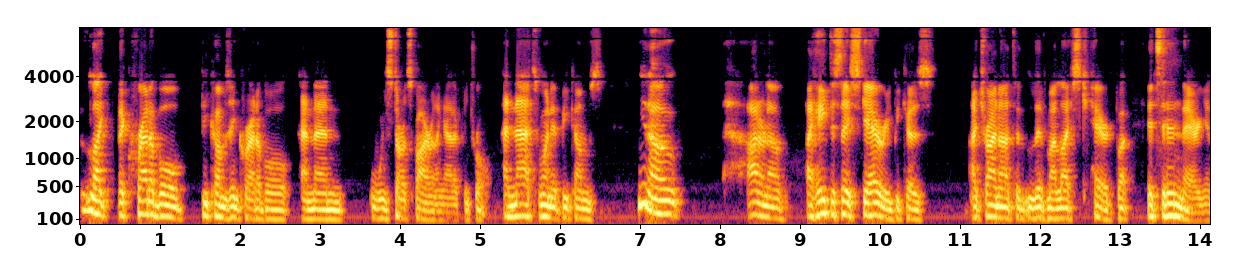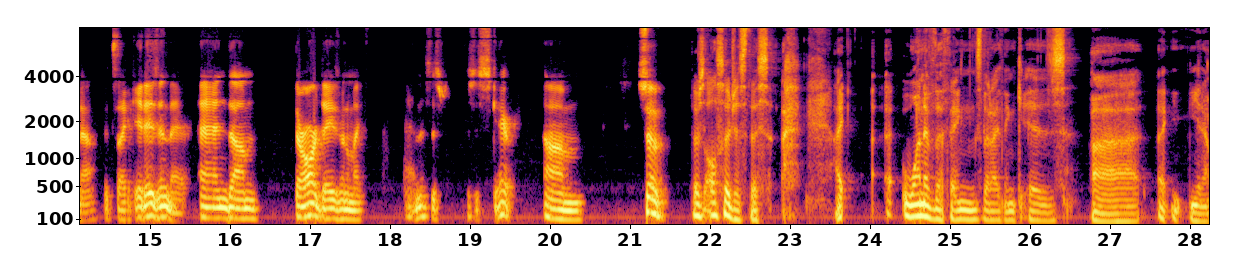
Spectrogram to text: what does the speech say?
like the credible becomes incredible and then we start spiraling out of control. And that's when it becomes, you know, I don't know. I hate to say scary because I try not to live my life scared, but it's in there, you know. It's like it is in there. And um there are days when I'm like, man, this is this is scary. Um so there's also just this. I one of the things that I think is. Uh, you know,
